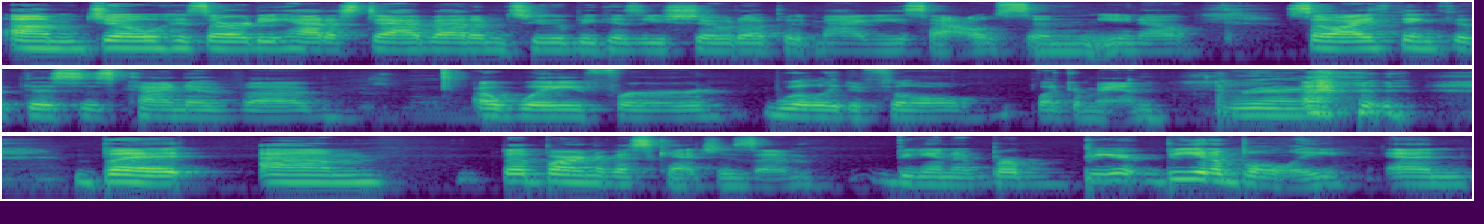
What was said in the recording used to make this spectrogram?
um, Joe has already had a stab at him too because he showed up at Maggie's house, and you know, so I think that this is kind of a, a way for Willie to feel like a man Right. but um but barnabas catches him being a being a bully and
